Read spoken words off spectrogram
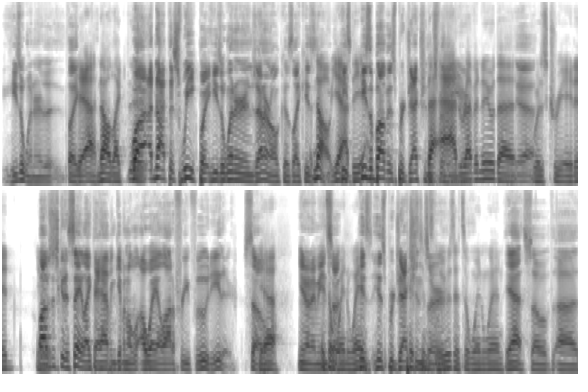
he's a winner that like yeah, no, like the, Well, not this week, but he's a winner in general because like his No, yeah, he's, the- he's above his projections. the for ad year. revenue that Yeah. was created Well, I was just gonna say, like they haven't given away a lot of free food either. So yeah, you know what I mean. It's a so win-win. His his projections Pistons are lose, it's a win-win. yeah. So uh,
